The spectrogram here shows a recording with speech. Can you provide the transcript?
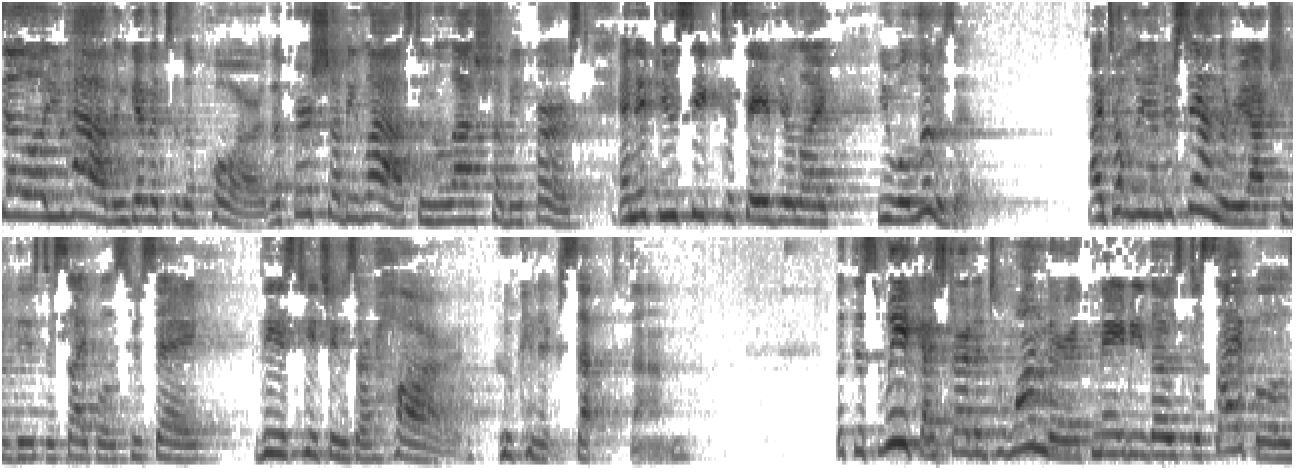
Sell all you have and give it to the poor. The first shall be last, and the last shall be first. And if you seek to save your life, you will lose it. I totally understand the reaction of these disciples who say, These teachings are hard. Who can accept them? But this week I started to wonder if maybe those disciples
